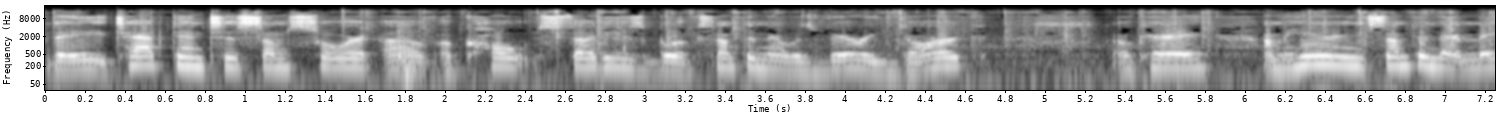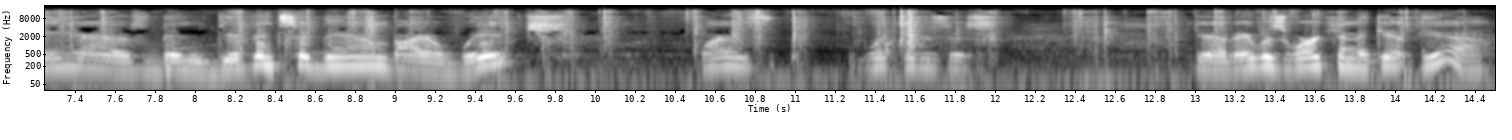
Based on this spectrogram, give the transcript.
They tapped into some sort of occult studies book, something that was very dark. Okay, I'm hearing something that may have been given to them by a witch. Why is, what, what is this? Yeah, they was working to get, yeah.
